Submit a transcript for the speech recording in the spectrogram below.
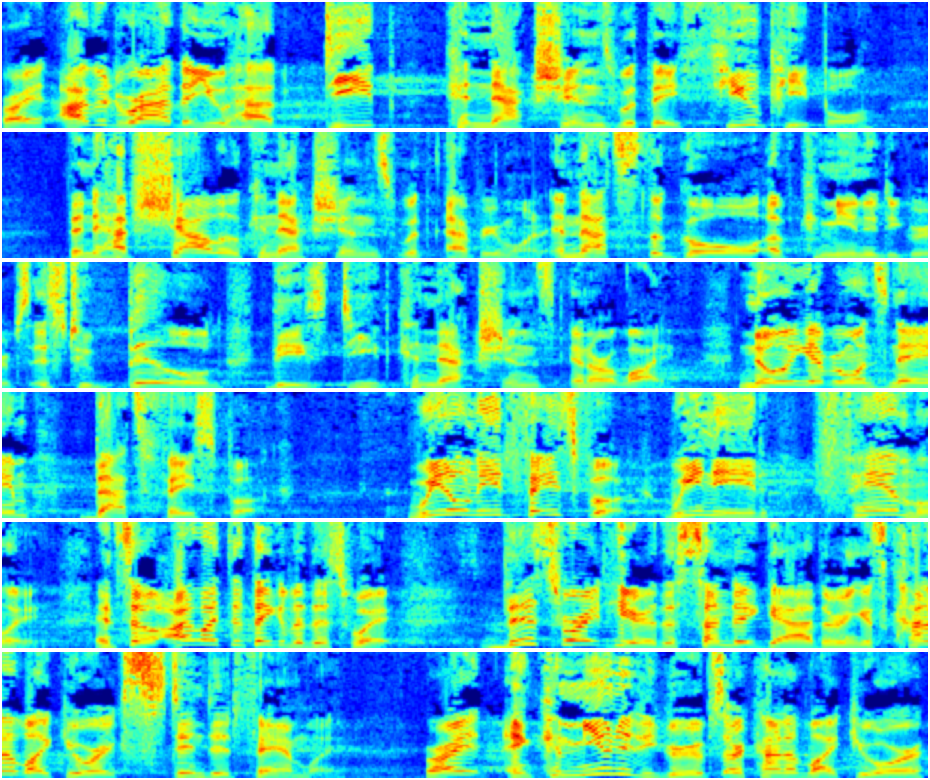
Right? I would rather you have deep connections with a few people than to have shallow connections with everyone. And that's the goal of community groups is to build these deep connections in our life. Knowing everyone's name, that's Facebook. We don't need Facebook. We need family. And so I like to think of it this way. This right here, the Sunday gathering, is kind of like your extended family, right? And community groups are kind of like your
